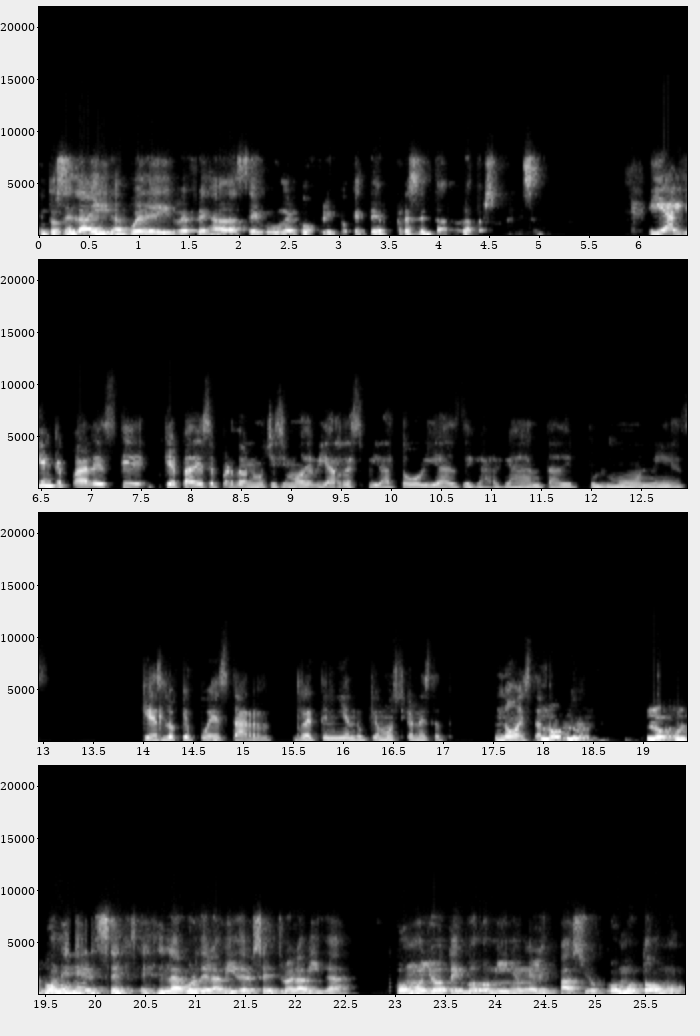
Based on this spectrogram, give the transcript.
entonces la ira puede ir reflejada según el conflicto que esté presentando la persona en ese momento. Y alguien que padece, que padece, perdón, muchísimo de vías respiratorias, de garganta, de pulmones, ¿qué es lo que puede estar reteniendo? ¿Qué emoción está, no está Los pulmones es, es el árbol de la vida, el centro de la vida, cómo yo tengo dominio en el espacio, cómo tomo,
